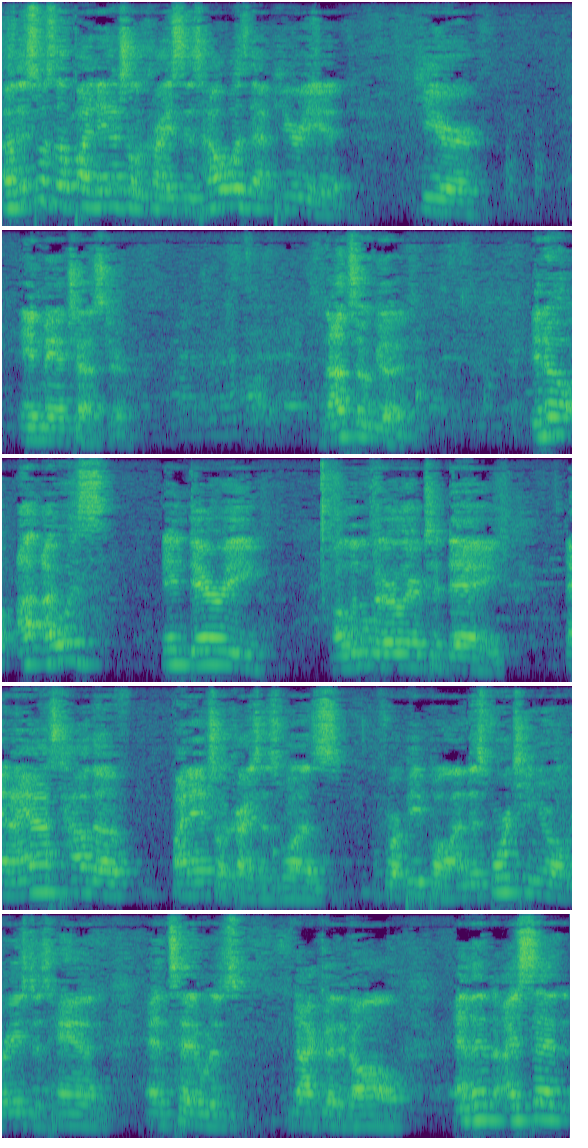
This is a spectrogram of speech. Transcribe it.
Uh, this was the financial crisis. How was that period here in Manchester? Not so good. You know, I, I was in Derry a little bit earlier today, and I asked how the financial crisis was for people, and this 14-year-old raised his hand and said it was not good at all. And then I said,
